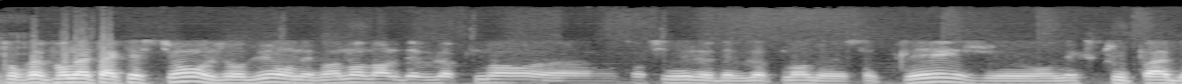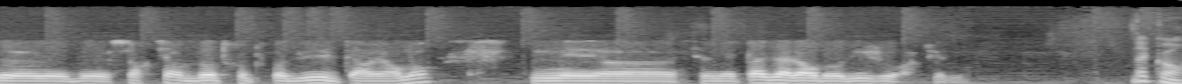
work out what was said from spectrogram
Pour répondre à ta question, aujourd'hui, on est vraiment dans le développement, euh, on continue le développement de cette clé. Je, on n'exclut pas de, de sortir d'autres produits ultérieurement, mais euh, ce n'est pas à l'ordre du jour actuellement. D'accord.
